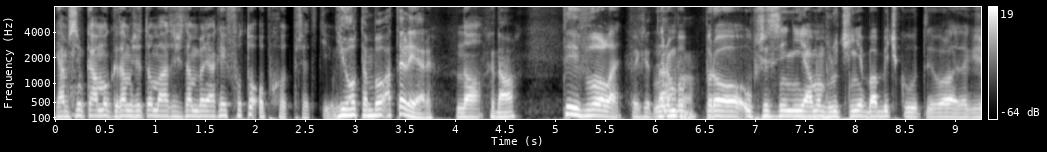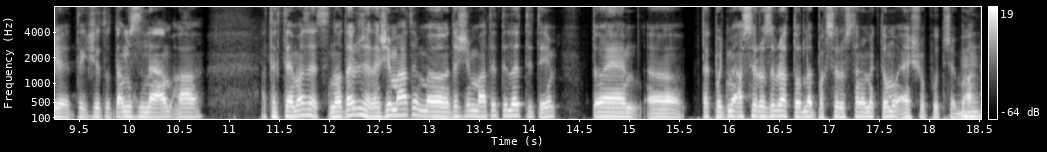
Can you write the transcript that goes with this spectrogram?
já myslím, kámo, tam, že to máte, že tam byl nějaký fotoobchod předtím. Jo, tam byl ateliér. No. No. Ty vole. Takže tam, no. pro upřesnění, já mám v Lučíně babičku, ty vole, takže, takže to tam znám a a tak to je mazec. No tak dobře, takže máte, uh, takže máte tyhle ty, to je, uh, tak pojďme asi rozebrat tohle, pak se dostaneme k tomu e-shopu třeba. Mm.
